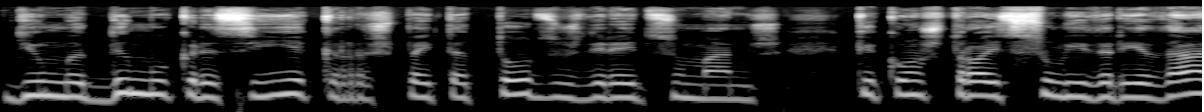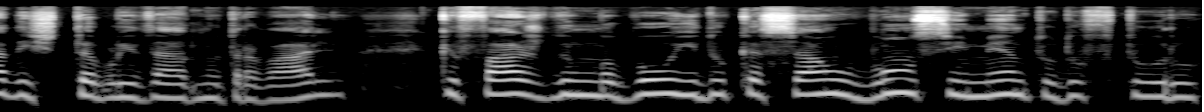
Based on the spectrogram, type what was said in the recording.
de uma democracia que respeita todos os direitos humanos, que constrói solidariedade e estabilidade no trabalho, que faz de uma boa educação o bom cimento do futuro,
